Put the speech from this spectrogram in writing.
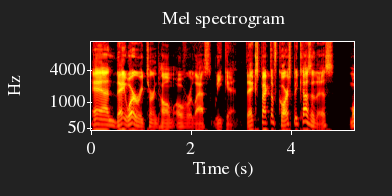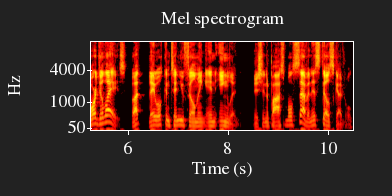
and they were returned home over last weekend. They expect, of course, because of this, more delays, but they will continue filming in England. Mission Impossible 7 is still scheduled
